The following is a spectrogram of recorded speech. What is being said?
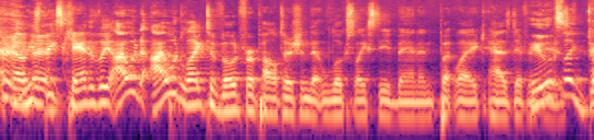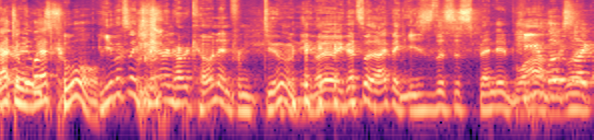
I don't know. He speaks candidly. I would. I would like to vote for a politician that looks like Steve Bannon, but like has different. He views. looks like That's a- he looks that's- cool. He looks like Baron Harkonnen from Dune. Like, that's what I think. He's the suspended blob. He looks like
